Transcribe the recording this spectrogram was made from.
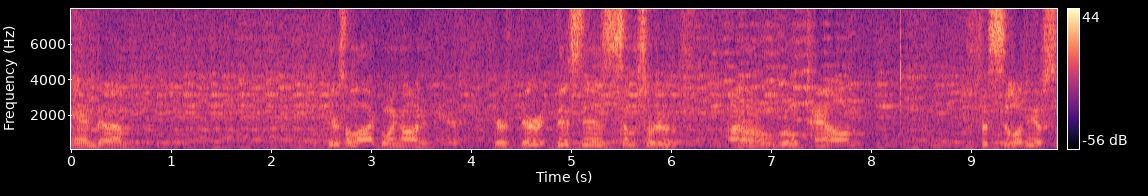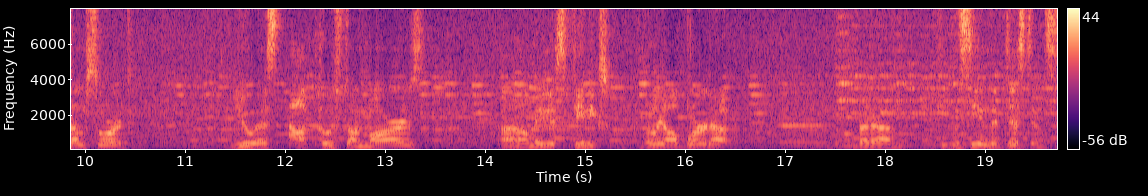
And um, there's a lot going on in here. There this is some sort of I don't know, little town facility of some sort. US outpost on Mars. I don't know, maybe it's Phoenix really all blurred up. But um, if you can see in the distance,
